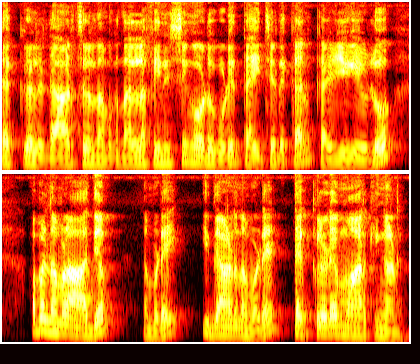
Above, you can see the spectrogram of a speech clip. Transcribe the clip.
ടെക്കുകൾ ഡാർട്സുകൾ നമുക്ക് നല്ല ഫിനിഷിങ്ങോട് കൂടി തയ്ച്ചെടുക്കാൻ കഴിയുകയുള്ളൂ. അപ്പോൾ നമ്മൾ ആദ്യം നമ്മുടെ ഇതാണ് നമ്മുടെ ടെക്കുകളുടെ മാർക്കിംഗ് ആണ്.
